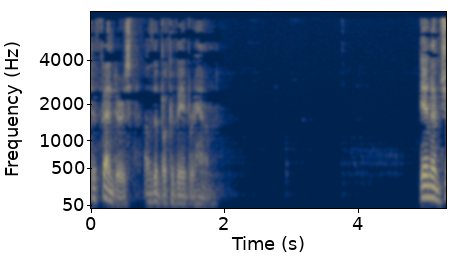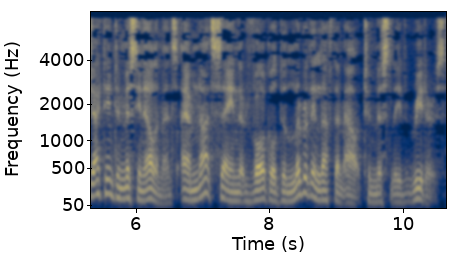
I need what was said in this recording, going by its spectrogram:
defenders of the Book of Abraham. In objecting to missing elements, I am not saying that Vogel deliberately left them out to mislead readers.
